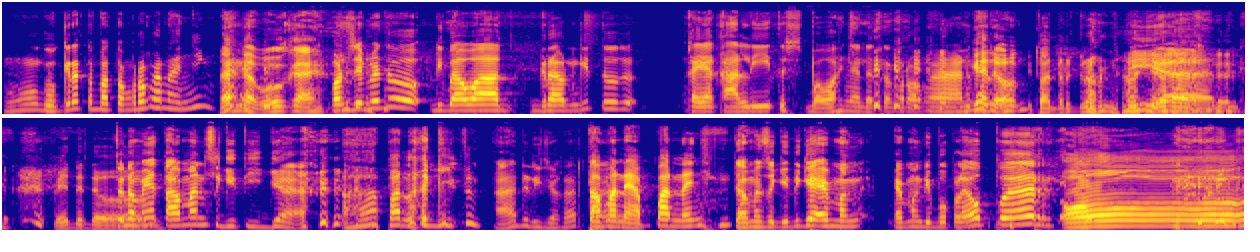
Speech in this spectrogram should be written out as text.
Oh, gue kira tempat tongkrongan anjing. Enggak bukan. Konsepnya tuh di bawah ground gitu. Kayak kali terus bawahnya ada tongkrongan. Enggak dong. Itu underground. Iya. Beda dong. Itu namanya taman segitiga. apa lagi tuh? Ada di Jakarta. Taman apa anjing? Taman segitiga emang emang di Playoper. Oh.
